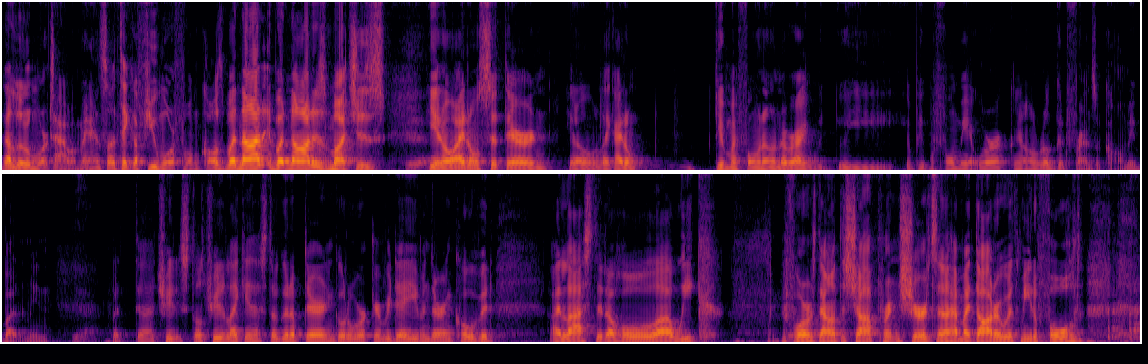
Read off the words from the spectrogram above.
got a little more time on my hands, so I take a few more phone calls, but not but not as much as yeah. you know. I don't sit there and you know, like I don't give my phone out number. I we, we you know, people phone me at work. You know, real good friends will call me, but I mean yeah. but uh, treat it, still treat it like it. I still get up there and go to work every day, even during COVID. I lasted a whole uh, week before I was down at the shop printing shirts, and I had my daughter with me to fold.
